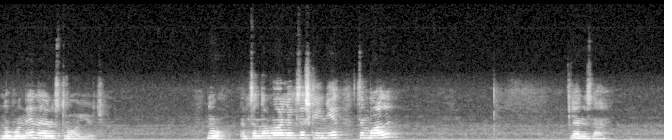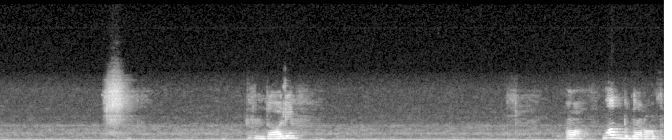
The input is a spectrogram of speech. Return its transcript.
но вони не розстроюють. Ну, це нормально, як це шкільні цимбали? Я не знаю. Далі. О, Влад.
